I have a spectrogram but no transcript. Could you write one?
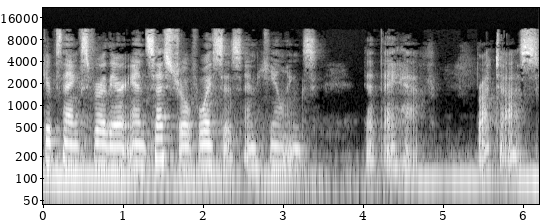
give thanks for their ancestral voices and healings that they have brought to us.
